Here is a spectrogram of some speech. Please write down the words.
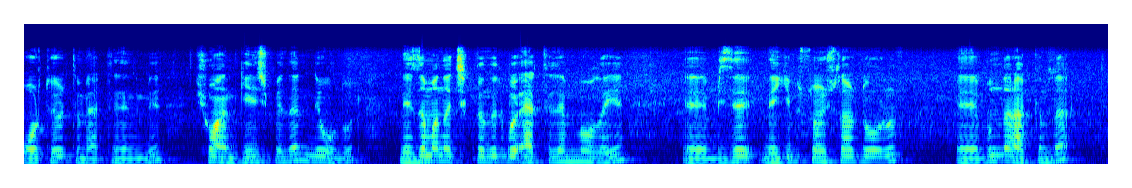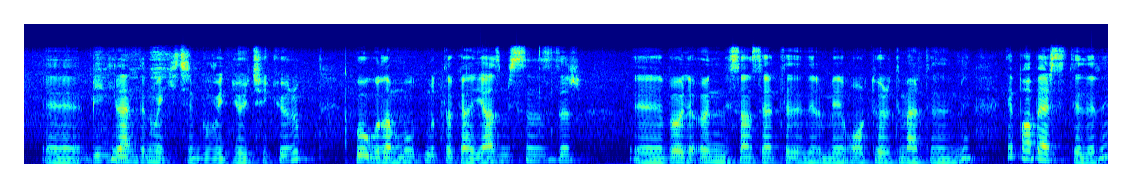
Orta öğretim ertelenir mi? Şu an gelişmeler ne olur? Ne zaman açıklanır bu ertelenme olayı? E, bize ne gibi sonuçlar doğurur? Bunlar hakkında e, bilgilendirmek için bu videoyu çekiyorum. Google'a mu- mutlaka yazmışsınızdır. E, böyle ön lisans ertelenir mi, orta öğretim ertelenir mi? Hep haber siteleri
